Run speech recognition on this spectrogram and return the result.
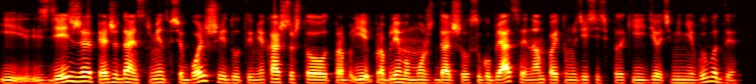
И здесь же, опять же, да, инструменты все больше идут, и мне кажется, что проблема может дальше усугубляться, и нам поэтому здесь, если такие делать мини-выводы,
